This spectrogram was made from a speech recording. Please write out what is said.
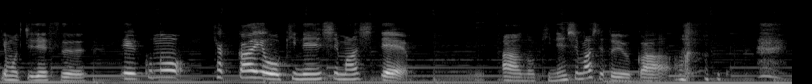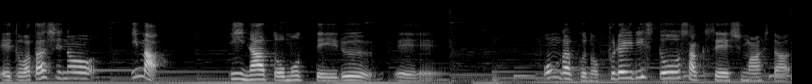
気持ちです。でこの100回を記念しましてあの記念しましてというかえと私の今いいなと思っている、えー、音楽のプレイリストを作成しました。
